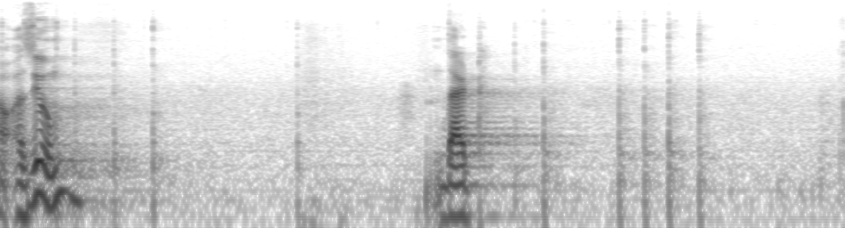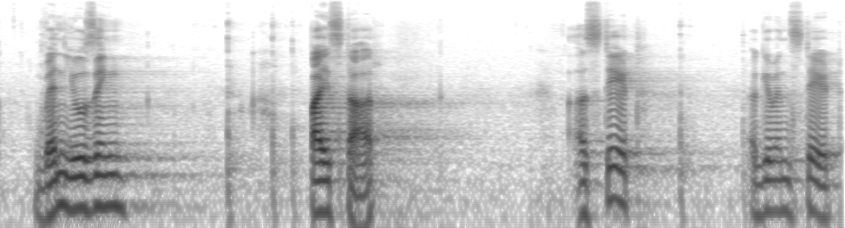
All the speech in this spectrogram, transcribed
Now assume that when using pi star a state a given state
